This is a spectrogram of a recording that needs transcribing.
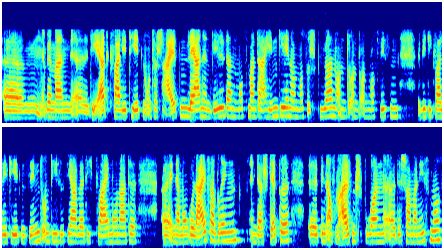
ähm, wenn man äh, die Erdqualitäten unterscheiden lernen will, dann muss man da hingehen und muss es spüren und, und, und muss wissen, wie die Qualitäten sind. Und dieses Jahr werde ich zwei Monate in der Mongolei verbringen, in der Steppe, äh, bin auf den alten Spuren äh, des Schamanismus,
